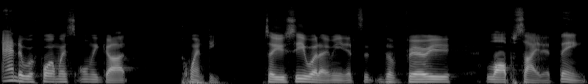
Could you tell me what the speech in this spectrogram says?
and the reformists only got 20. So you see what I mean? It's the very lopsided thing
